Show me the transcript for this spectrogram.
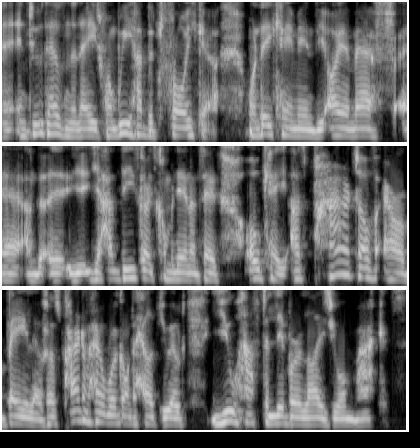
in 2008 when we had the troika when they came in the imf uh, and the, uh, you, had these guys coming in and saying okay as part of our bailout as part of how we're going to help you out you have to liberalize your markets.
